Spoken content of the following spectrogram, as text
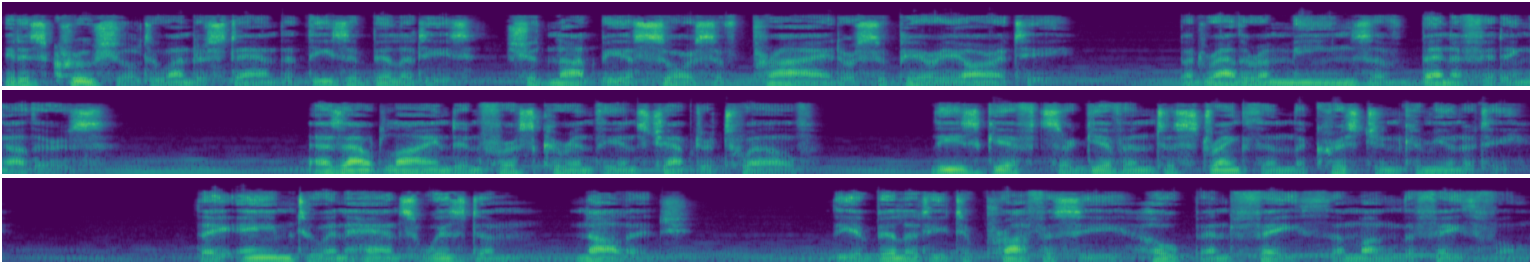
It is crucial to understand that these abilities should not be a source of pride or superiority, but rather a means of benefiting others. As outlined in 1 Corinthians chapter 12, these gifts are given to strengthen the Christian community. They aim to enhance wisdom, knowledge, the ability to prophecy, hope, and faith among the faithful.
